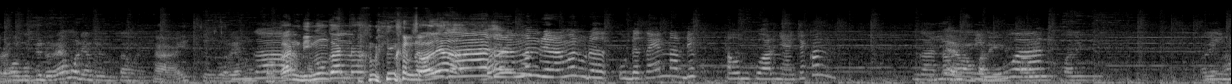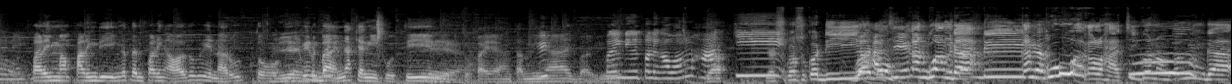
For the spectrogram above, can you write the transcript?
Doraemon oh mungkin Doraemon yang paling pertama ya? nah itu Doraemon Enggak. Tuh kan bingung kan? Soalnya Enggak, Doraemon, Doraemon udah udah tenar dia tahun keluarnya aja kan enggak iya tahun seribuan paling paling paling. Paling paling diinget dan paling awal tuh kayak Naruto Iya, yang mungkin penting- banyak yang ngikutin Iya. gitu kayak yang Tamiya Bayu Paling diinget paling awal mah Hachi. ya suka-suka gua dia dong. Hachi kan gua enggak kan gua kalau Hachi gua nontonnya enggak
